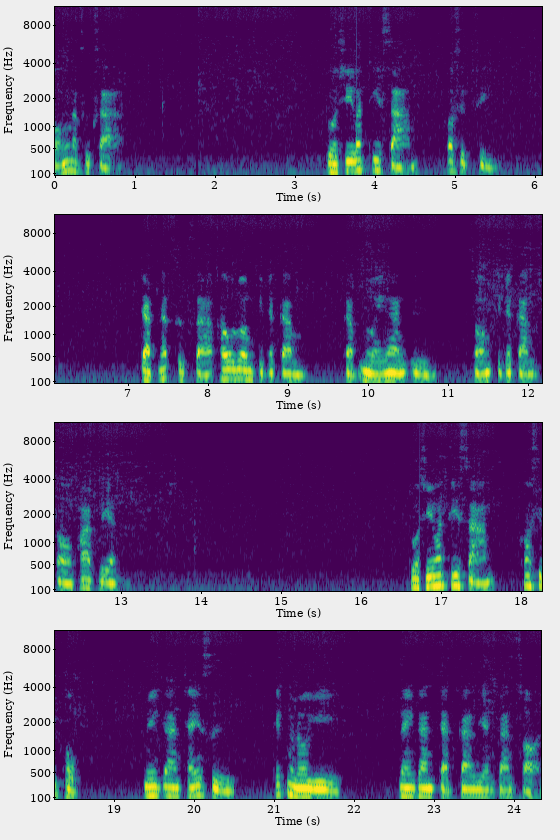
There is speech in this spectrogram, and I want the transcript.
องนักศึกษา ตัวชี้วัดที่สามข้อสิบสี่จัดนักศึกษาเข้าร่วมกิจกรรมกับหน่วยงานอื่นสองกิจกรรมต่อภาคเรียน ตัวชี้วัดที่สามข้อสิบหกมีการใช้สื่อเทคโนโลยี ในการจัดการเรียนการสอน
